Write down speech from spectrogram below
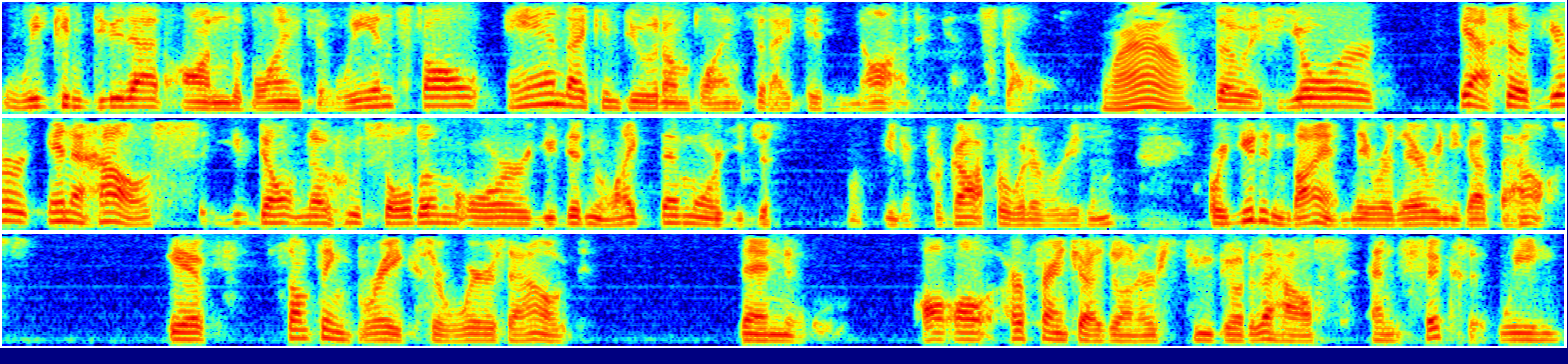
we can do that on the blinds that we install, and I can do it on blinds that I did not install. Wow. So if you're, yeah, so if you're in a house, you don't know who sold them, or you didn't like them, or you just, you know, forgot for whatever reason, or you didn't buy them, they were there when you got the house. If something breaks or wears out, then all, all our franchise owners can go to the house and fix it. We,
